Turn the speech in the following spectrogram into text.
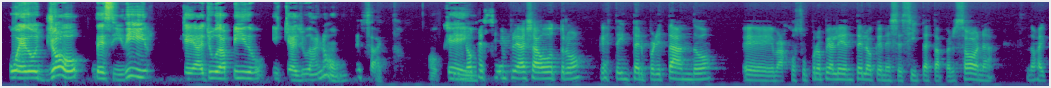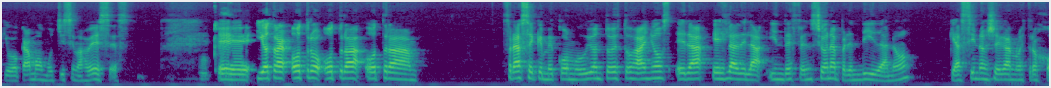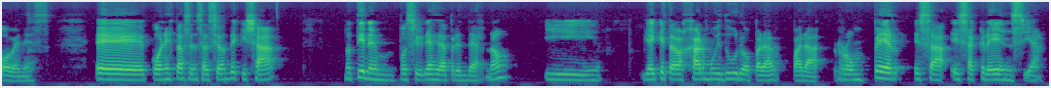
puedo yo decidir qué ayuda pido y qué ayuda no. Exacto. Okay. Y no que siempre haya otro que esté interpretando eh, bajo su propia lente lo que necesita esta persona. Nos equivocamos muchísimas veces. Eh, y otra, otro, otra, otra frase que me conmovió en todos estos años era, es la de la indefensión aprendida, ¿no? Que así nos llegan nuestros jóvenes, eh, con esta sensación de que ya no tienen posibilidades de aprender, ¿no? Y, hay que trabajar muy duro para, para romper esa, esa creencia.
